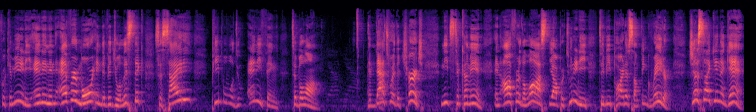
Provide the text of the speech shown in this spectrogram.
for community. And in an ever more individualistic society, people will do anything to belong. And that's where the church needs to come in and offer the lost the opportunity to be part of something greater. Just like in a gang.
